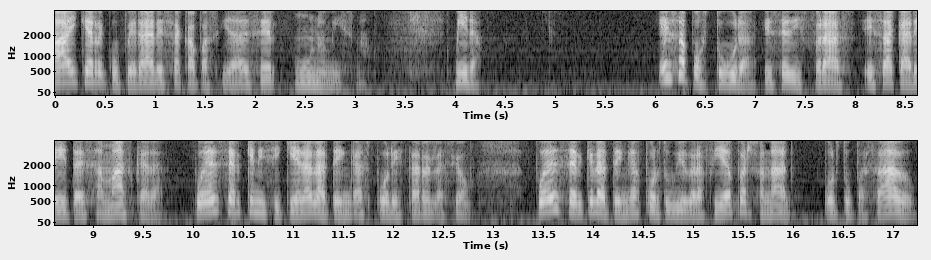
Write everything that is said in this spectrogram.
hay que recuperar esa capacidad de ser uno misma. Mira, esa postura, ese disfraz, esa careta, esa máscara, puede ser que ni siquiera la tengas por esta relación. Puede ser que la tengas por tu biografía personal, por tu pasado,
